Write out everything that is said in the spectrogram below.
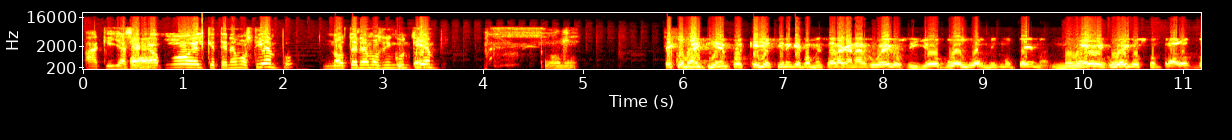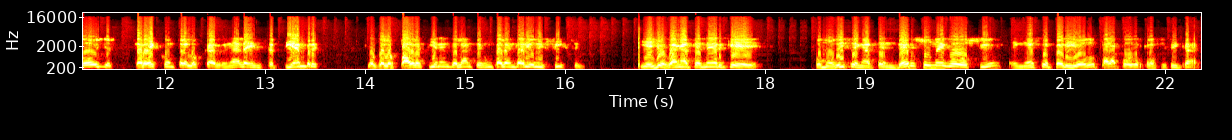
Aquí ya se acabó el que tenemos tiempo, no tenemos ningún tiempo. No, no. Es que no hay tiempo, es que ellos tienen que comenzar a ganar juegos y yo vuelvo al mismo tema. Nueve juegos contra los Dodgers, tres contra los Cardenales en septiembre. Lo que los padres tienen delante es un calendario difícil y ellos van a tener que, como dicen, atender su negocio en ese periodo para poder clasificar.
